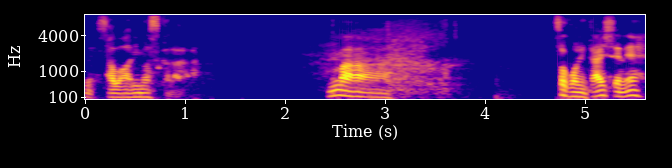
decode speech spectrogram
ね、差はありますから、まあ、そこに対してね、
